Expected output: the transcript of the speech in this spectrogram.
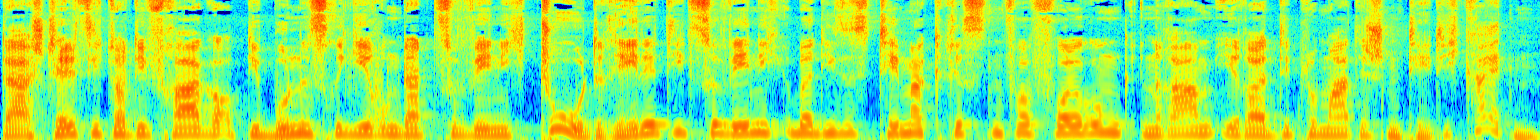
Da stellt sich doch die Frage, ob die Bundesregierung da zu wenig tut. Redet die zu wenig über dieses Thema Christenverfolgung im Rahmen ihrer diplomatischen Tätigkeiten?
